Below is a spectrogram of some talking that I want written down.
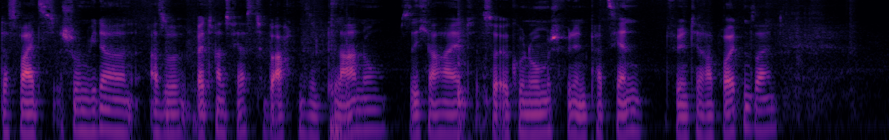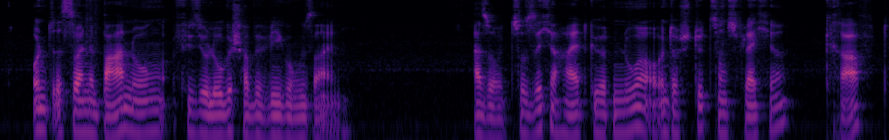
Das war jetzt schon wieder, also bei Transfers zu beachten sind Planung, Sicherheit, es soll ökonomisch für den Patienten, für den Therapeuten sein und es soll eine Bahnung physiologischer Bewegung sein. Also zur Sicherheit gehört nur Unterstützungsfläche, Kraft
